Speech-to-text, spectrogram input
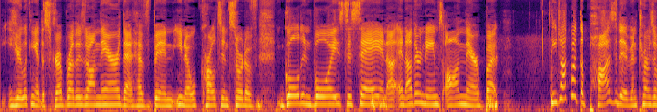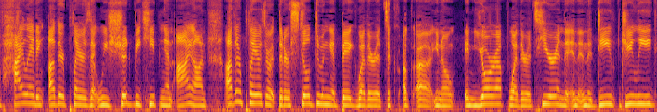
you're looking at the Scrubb Brothers on there that have been, you know, Carleton's sort of golden boys to say, and uh, and other names on there, but. You talk about the positive in terms of highlighting other players that we should be keeping an eye on? Other players are, that are still doing it big, whether it's a, a, you know in Europe, whether it's here in the in, in the D, G League.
